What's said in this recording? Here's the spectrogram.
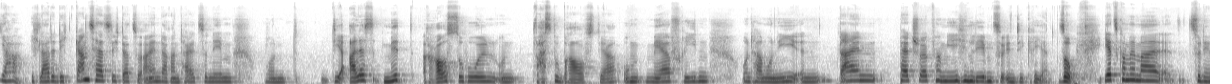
ja, ich lade dich ganz herzlich dazu ein, daran teilzunehmen und dir alles mit rauszuholen und was du brauchst, ja, um mehr Frieden und Harmonie in dein Patchwork-Familienleben zu integrieren. So, jetzt kommen wir mal zu dem,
